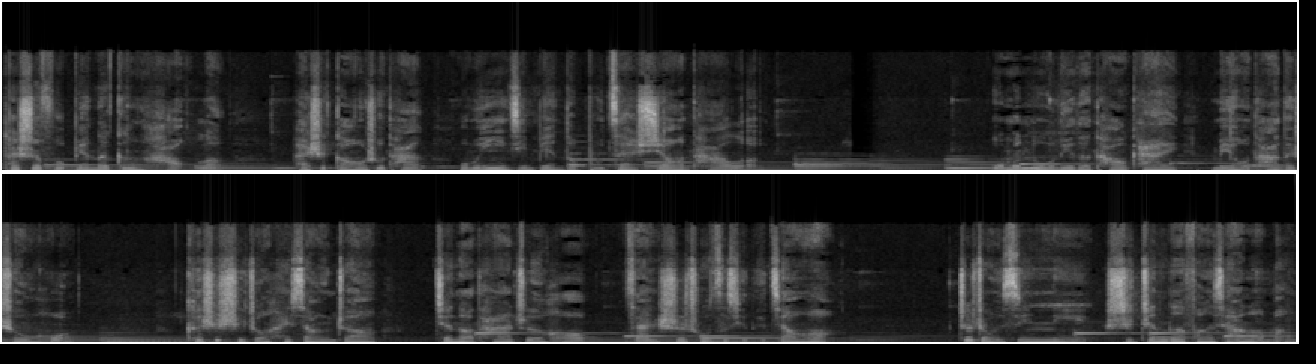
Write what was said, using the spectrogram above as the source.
他是否变得更好了，还是告诉他我们已经变得不再需要他了？我们努力的逃开没有他的生活，可是始终还想着见到他之后展示出自己的骄傲。这种心理是真的放下了吗？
